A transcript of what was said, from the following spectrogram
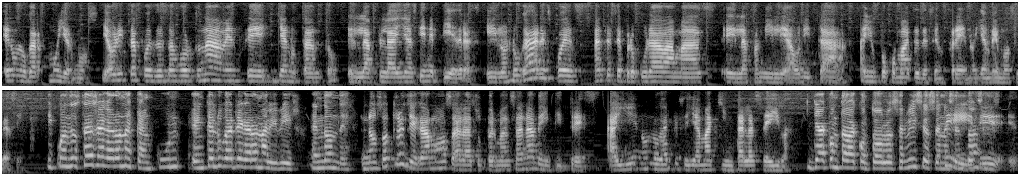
Era un lugar muy hermoso. Y ahorita pues desafortunadamente ya no tanto. La playa tiene piedras y los lugares pues antes se procuraba más eh, la familia. Ahorita hay un poco más de desenfreno, llamémosle así. Y cuando ustedes llegaron a Cancún, ¿en qué lugar llegaron a vivir? ¿En dónde? Nosotros llegamos a la Supermanzana 23, ahí en un lugar que se llama Quinta La Ceiba. Ya contaba con todos los servicios en ese entonces. Sí,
